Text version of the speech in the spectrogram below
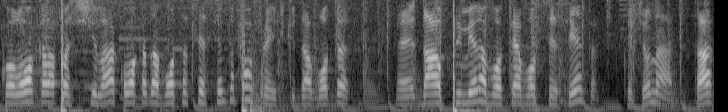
coloca lá para assistir lá, coloca da volta 60 para frente, que da volta é, da primeira volta até a volta 60, não aconteceu nada, tá?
